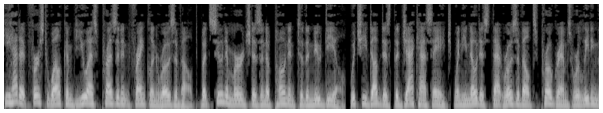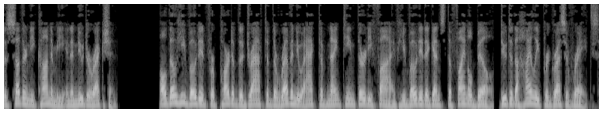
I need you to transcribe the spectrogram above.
He had at first welcomed U.S. President Franklin Roosevelt but soon emerged as an opponent to the New Deal, which he dubbed as the Jackass Age when he noticed that Roosevelt's programs were leading the Southern economy in a new direction. Although he voted for part of the draft of the Revenue Act of 1935 he voted against the final bill, due to the highly progressive rates.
